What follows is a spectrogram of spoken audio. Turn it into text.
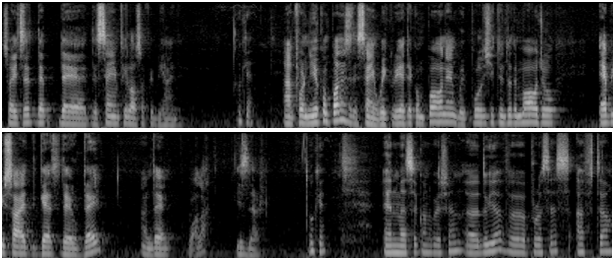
So it's a, the, the, the same philosophy behind it. Okay. And for new components, it's the same. We create a component, we publish it into the module, every site gets the update, and then voila, it's there. Okay. And my second question, uh, do you have a process after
